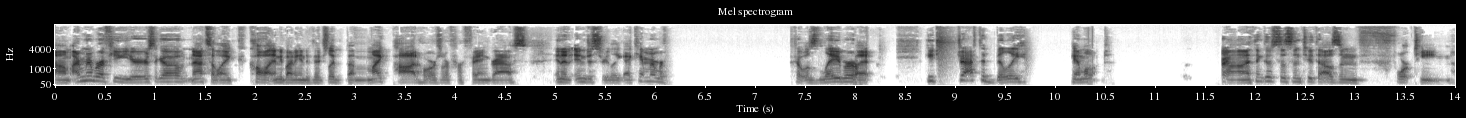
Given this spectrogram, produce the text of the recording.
um, I remember a few years ago, not to like call anybody individually, but Mike Podhorzer for Fangraphs in an industry league. I can't remember if it was LABR, but he drafted Billy Hamilton. Uh, I think this was in 2014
